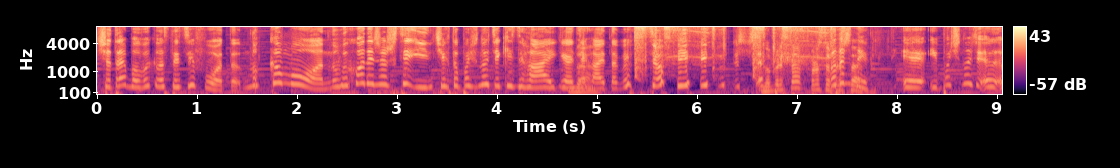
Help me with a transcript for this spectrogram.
що треба викласти ці фото. Ну come on, ну виходить же ж всі інші, хто почнуть якісь гайки, Да. одягай там і все інше. Ну, представ, просто Подожди, представь. е, і почнуть е,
